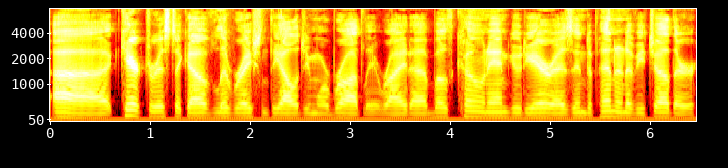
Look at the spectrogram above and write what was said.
uh, characteristic of liberation theology more broadly, right? Uh, both Cone and Gutierrez, independent of each other,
